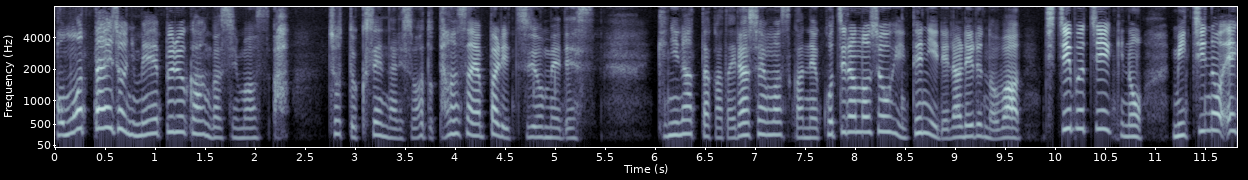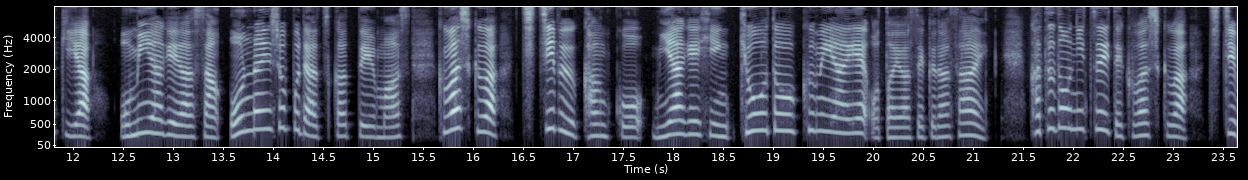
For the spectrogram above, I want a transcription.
思った以上にメープル感がします。あちょっと癖になりそう。あと炭酸やっぱり強めです。気になった方いらっしゃいますかね。こちらの商品手に入れられるのは秩父地域の道の駅やお土産屋さんオンラインショップで扱っています。詳しくは秩父観光土産品協同組合へお問い合わせください。活動について詳しくは秩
